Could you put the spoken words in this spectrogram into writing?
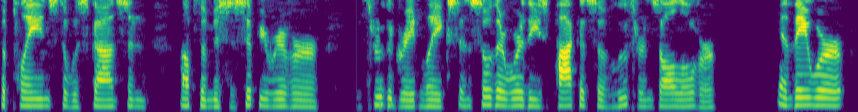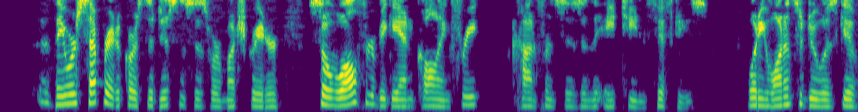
the plains to Wisconsin, up the Mississippi River, through the Great Lakes. And so there were these pockets of Lutherans all over. And they were they were separated. Of course, the distances were much greater. So Walther began calling free conferences in the 1850s. What he wanted to do was give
